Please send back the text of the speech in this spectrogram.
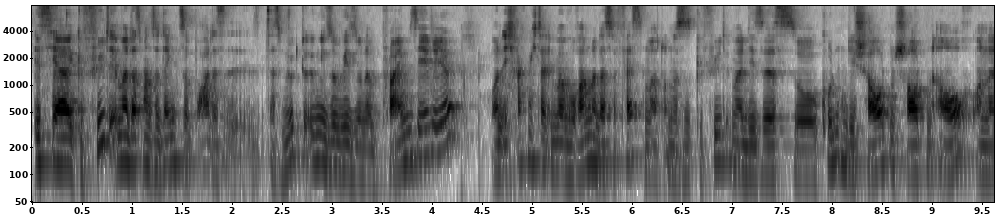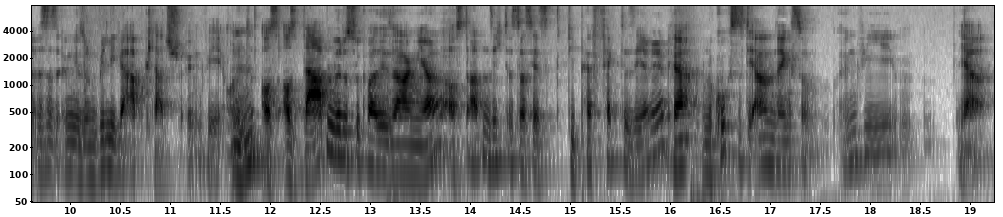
ist ja gefühlt immer, dass man so denkt, so, boah, das, das wirkt irgendwie so wie so eine Prime-Serie. Und ich frage mich dann immer, woran man das so festmacht. Und das ist gefühlt immer dieses so Kunden, die schauten, schauten auch. Und dann ist es irgendwie so ein billiger Abklatsch irgendwie. Und mhm. aus, aus Daten würdest du quasi sagen, ja, aus Datensicht ist das jetzt die perfekte Serie. Ja. Und du guckst es dir an und denkst so, irgendwie, ja,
